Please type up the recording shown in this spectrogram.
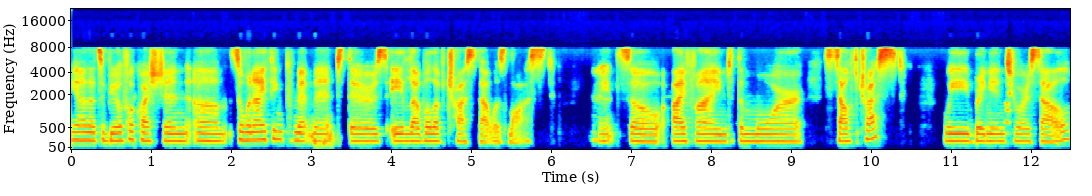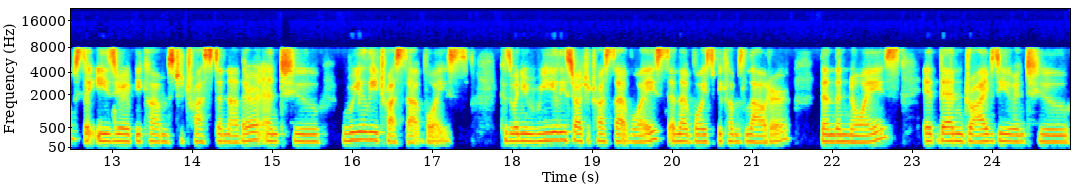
Yeah, that's a beautiful question. Um, so when I think commitment, there's a level of trust that was lost, Mhm. right? So I find the more self trust we bring into ourselves, the easier it becomes to trust another and to really trust that voice. Because when you really start to trust that voice and that voice becomes louder than the noise, it then drives you into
